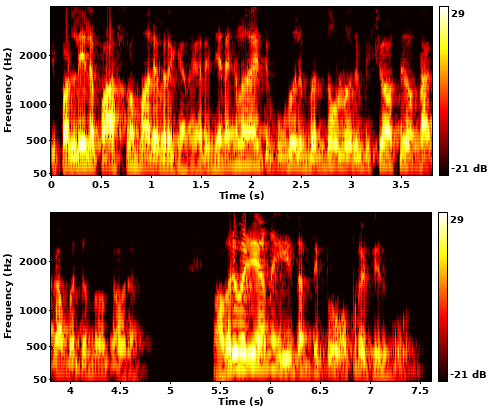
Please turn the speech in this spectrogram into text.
ഈ പള്ളിയിലെ പാസ്റ്റർമാർ ഇവരൊക്കെയാണ്. കാര്യം ജനങ്ങളുമായിട്ട് കൂടുതൽ ബന്ധമുള്ള ഒരു വിശ്വാസ്യത ഉണ്ടാക്കാൻ പറ്റുന്നതൊക്കെ അവരാണ്. അപ്പോൾ അവർ വഴിയാണ് ഈ തട്ടിപ്പ് ഓപ്പറേറ്റ് ചെയ്ത് പോകുന്നത്.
